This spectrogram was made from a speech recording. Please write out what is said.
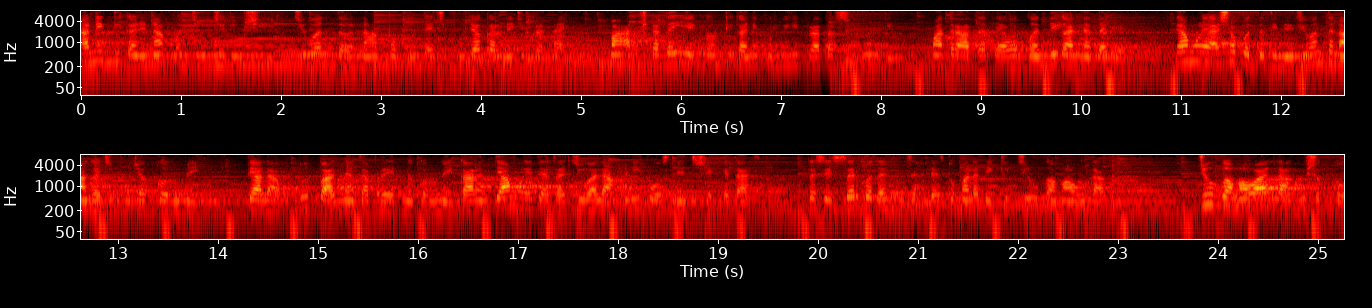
अनेक ठिकाणी नागपंचमीच्या दिवशी जिवंत नाग पकडून त्याची पूजा करण्याची प्रथा आहे. महाराष्ट्रातही एक दोन ठिकाणी पूर्वी ही प्रथा सुरू होती. मात्र आता त्यावर बंदी घालण्यात आली आहे. त्यामुळे अशा पद्धतीने जिवंत नागाची पूजा करू नये. त्याला दूध पाजण्याचा प्रयत्न करू नये कारण त्यामुळे त्याचा जीवाला हानी पोहोचण्याची शक्यता असते. तसेच सर्पदंश झाल्यास तुम्हाला देखील जीव गमावू लागू जीव गमावा लागू शकतो.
